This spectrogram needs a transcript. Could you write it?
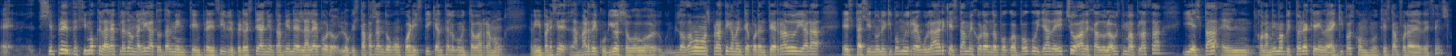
Eh, siempre decimos que la Liga Plata es una liga totalmente impredecible, pero este año también en la Liga Oro, lo que está pasando con Juaristi, que antes lo comentaba Ramón, a mí me parece la mar de curioso. Lo dábamos prácticamente por enterrado y ahora está siendo un equipo muy regular, que está mejorando poco a poco y ya de hecho ha dejado la última plaza y está con las mismas victorias que equipos con, que están fuera de descenso.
